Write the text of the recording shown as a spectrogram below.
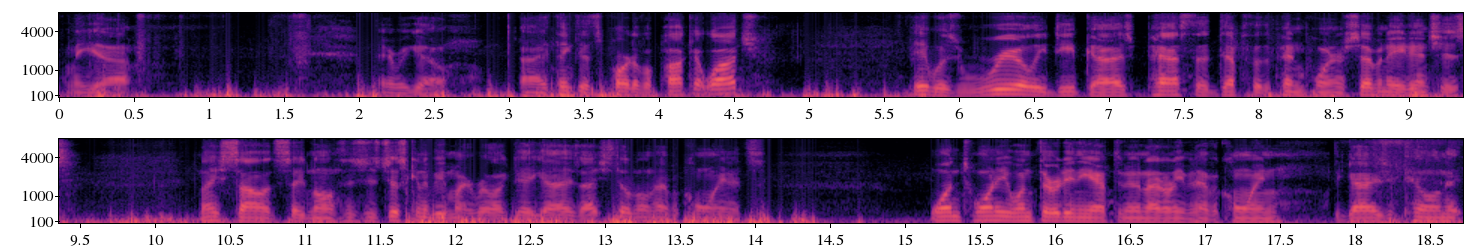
Let me, uh, there we go. I think that's part of a pocket watch. It was really deep, guys, past the depth of the pin pointer, seven, eight inches. Nice solid signal. This is just going to be my relic day, guys. I still don't have a coin. It's 120, 130 in the afternoon. I don't even have a coin. The guys are killing it.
